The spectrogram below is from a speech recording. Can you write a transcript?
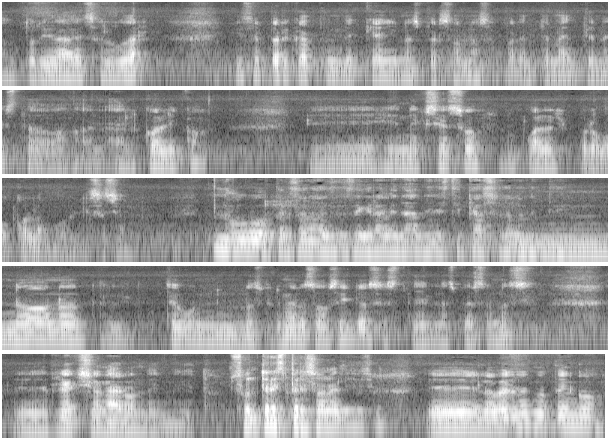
autoridades al lugar y se percatan de que hay unas personas aparentemente en estado alcohólico eh, en exceso, lo cual provocó la movilización. ¿No hubo personas de gravedad en este caso solamente? Mm, no, no. Según los primeros auxilios, este, las personas eh, reaccionaron de inmediato. ¿Son tres personas, dice? Eh, la verdad no tengo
